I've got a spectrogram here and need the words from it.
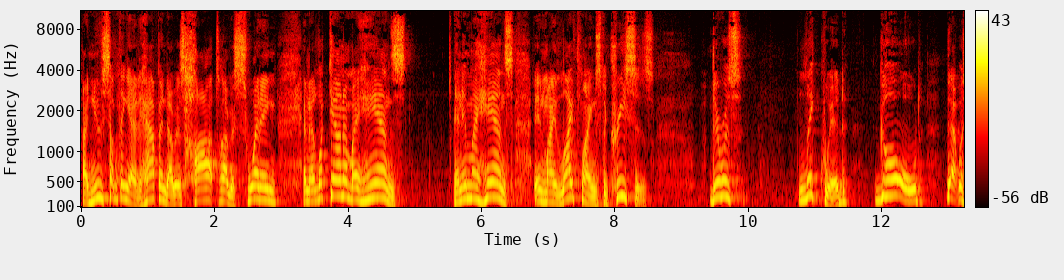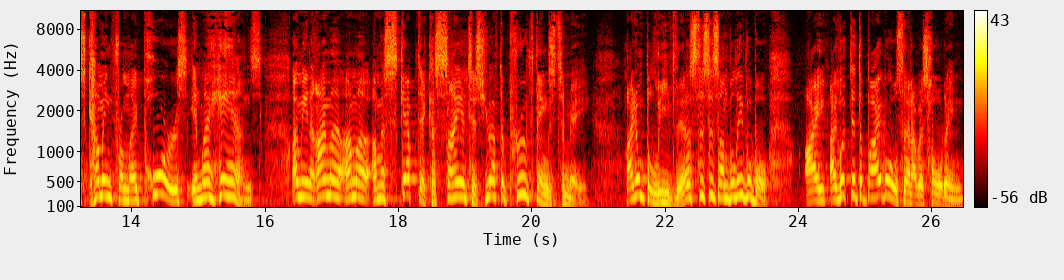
I knew something had happened. I was hot. I was sweating. And I looked down at my hands. And in my hands, in my lifelines, the creases, there was liquid gold that was coming from my pores in my hands. I mean, I'm a, I'm a, I'm a skeptic, a scientist. You have to prove things to me. I don't believe this. This is unbelievable. I, I looked at the Bibles that I was holding.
